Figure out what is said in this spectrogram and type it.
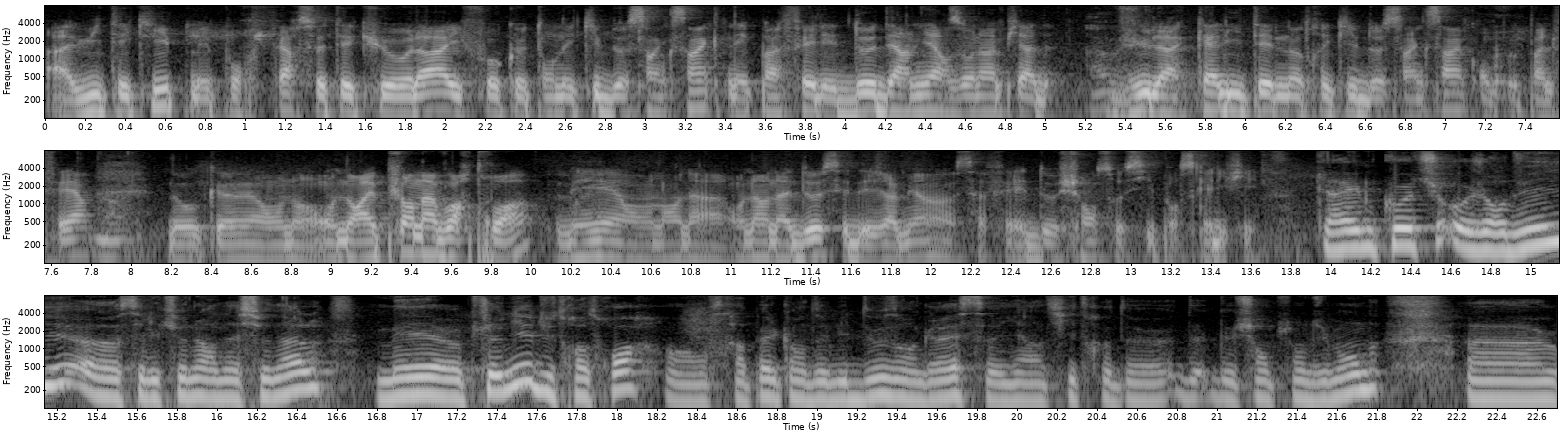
à 8 équipes. Mais pour faire ce TQO-là, il faut que ton équipe de 5-5 n'ait pas fait les deux dernières Olympiades. Ah oui. Vu la qualité de notre équipe de 5-5, on ne peut pas le faire. Donc euh, on, en- on aurait pu en avoir trois, mais on en a, on en a deux, c'est déjà bien. Ça fait deux chances aussi pour se qualifier. Karim, coach aujourd'hui, euh, sélectionneur national, mais euh, pionnier du 3-3. On se rappelle qu'en 2012, en Grèce, il y a un titre de, de- de champion du monde. Euh,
